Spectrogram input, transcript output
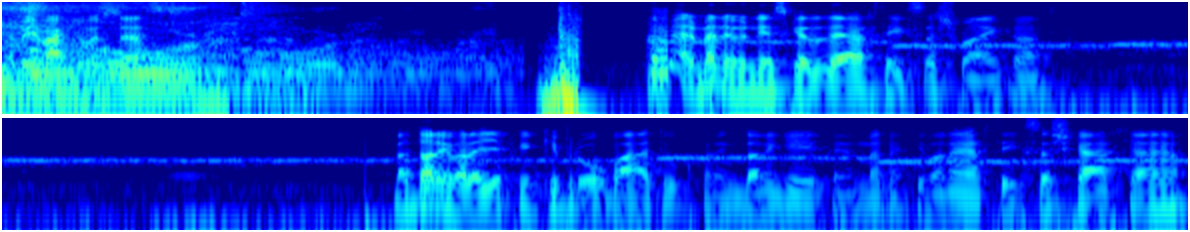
nem én vágtam össze ezt. De men menő néz ki ez az RTX-es Minecraft. Mert Danival egyébként kipróbáltuk, vagy Dani gépén, mert neki van RTX-es kártyája.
